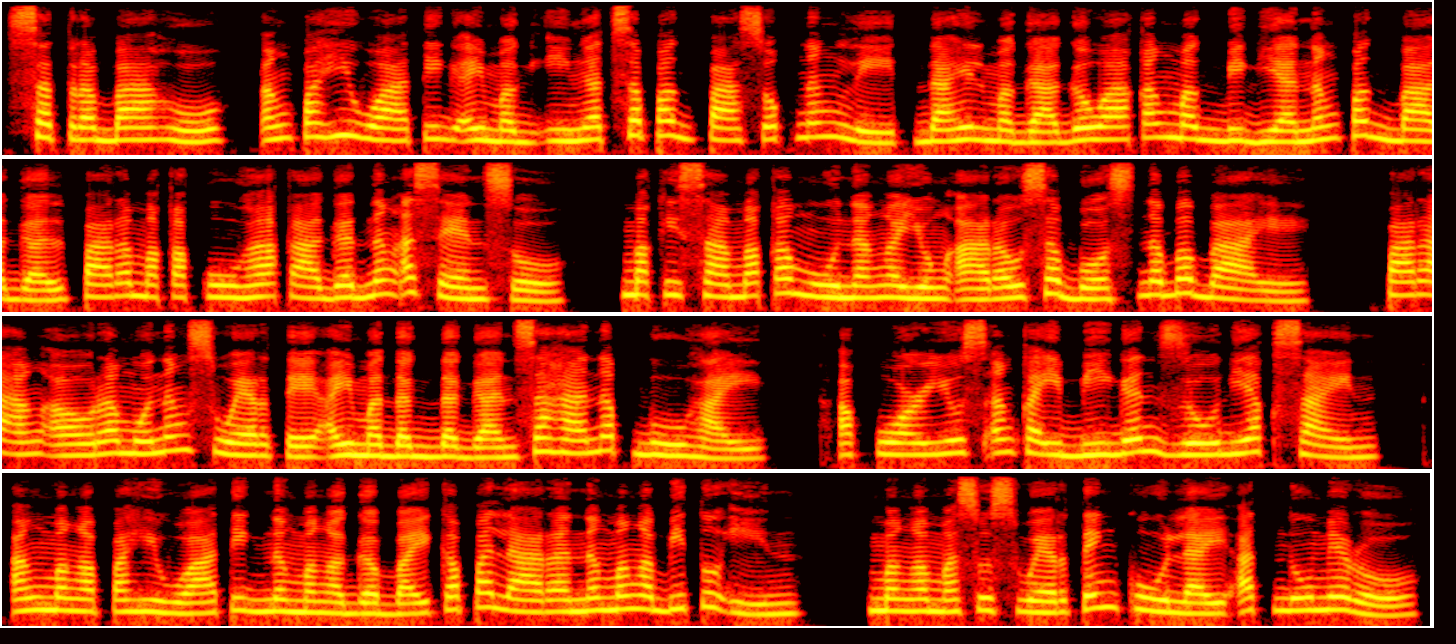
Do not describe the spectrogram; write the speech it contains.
Sa trabaho, ang pahiwatig ay mag-ingat sa pagpasok ng late dahil magagawa kang magbigyan ng pagbagal para makakuha kagad ng asenso. Makisama ka muna ngayong araw sa boss na babae, para ang aura mo ng swerte ay madagdagan sa hanap buhay. Aquarius ang kaibigan zodiac sign, ang mga pahiwatig ng mga gabay kapalaran ng mga bituin, mga masuswerteng kulay at numero,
